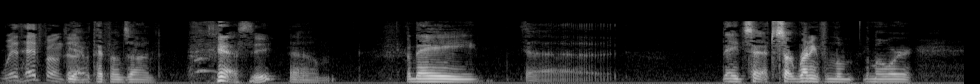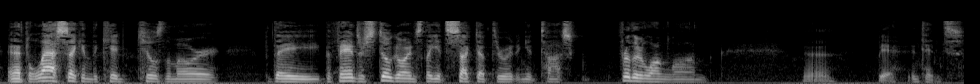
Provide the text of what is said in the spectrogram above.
with headphones on. yeah on. with headphones on. Yeah, see? Um, and they uh, they to start running from the, the mower, and at the last second, the kid kills the mower. But they the fans are still going, so they get sucked up through it and get tossed further along lawn. Uh, yeah, intense.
